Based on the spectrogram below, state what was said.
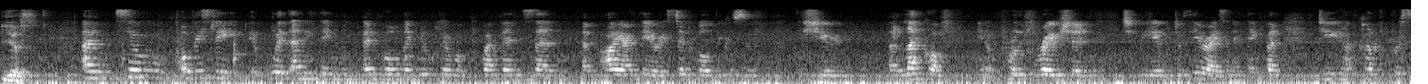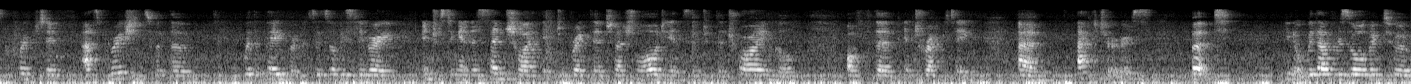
Yes. Um, so obviously, with anything involving nuclear weapons, and um, IR theory is difficult because of the sheer uh, lack of you know proliferation to be able to theorize anything. But do you have kind of prescriptive aspirations with the with the paper? Because it's obviously very interesting and essential, I think, to bring the international audience into the triangle of the interacting um, actors. But you know, without resolving to a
